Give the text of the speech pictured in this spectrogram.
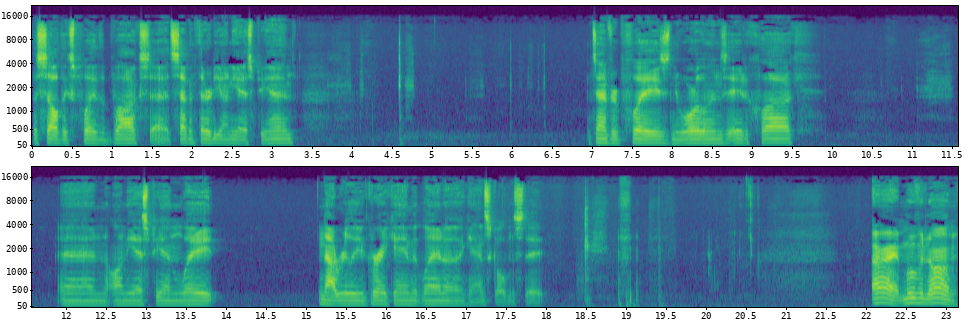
The Celtics play the Bucks at 7:30 on ESPN. Denver plays New Orleans eight o'clock, and on ESPN late. Not really a great game. Atlanta against Golden State. All right, moving on.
